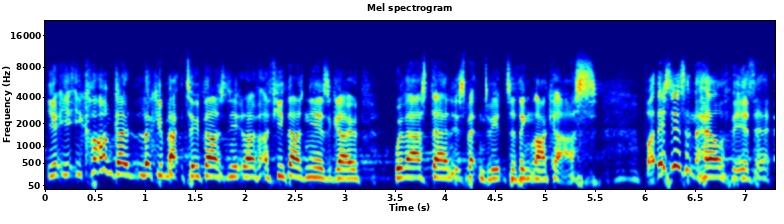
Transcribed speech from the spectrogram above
you, you can't go looking back 2,000, a few thousand years ago with our standards expecting to, be, to think like us. But this isn't healthy, is it?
